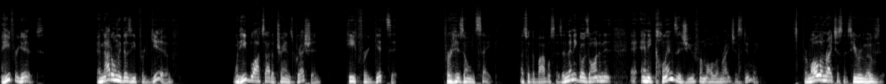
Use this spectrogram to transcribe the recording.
He forgives. And not only does He forgive, when He blots out a transgression, He forgets it for His own sake. That's what the Bible says. And then He goes on and, it, and He cleanses you from all unrighteous doing. From all unrighteousness, He removes it.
